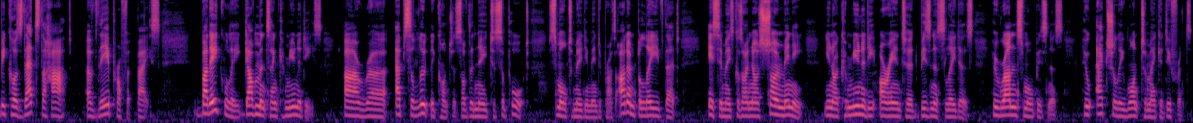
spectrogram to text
because that's the heart of their profit base. But equally, governments and communities are uh, absolutely conscious of the need to support small to medium enterprise. I don't believe that SMEs, because I know so many, you know, community oriented business leaders who run small business who actually want to make a difference.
